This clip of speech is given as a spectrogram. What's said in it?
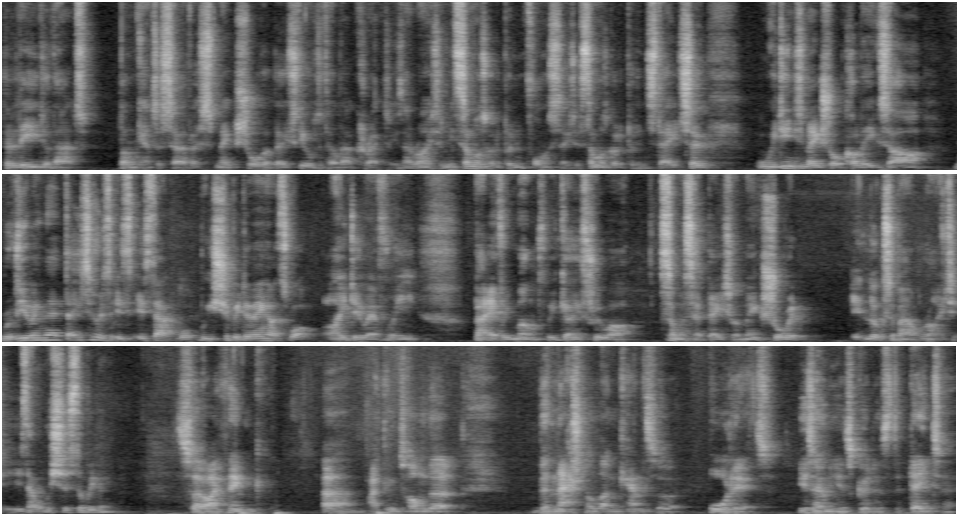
the lead of that lung cancer service make sure that those fields are filled out correctly. Is that right? I mean, someone's got to put in form status, someone's got to put in stage. So we do need to make sure colleagues are reviewing their data. Is, is, is that what we should be doing? That's what I do every about every month. We go through our Somerset data and make sure it it looks about right. Is that what we should still be doing? So I think um, I think Tom that the national lung cancer audit is only as good as the data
